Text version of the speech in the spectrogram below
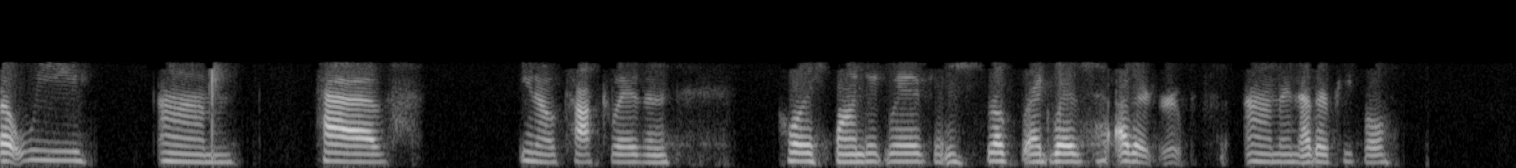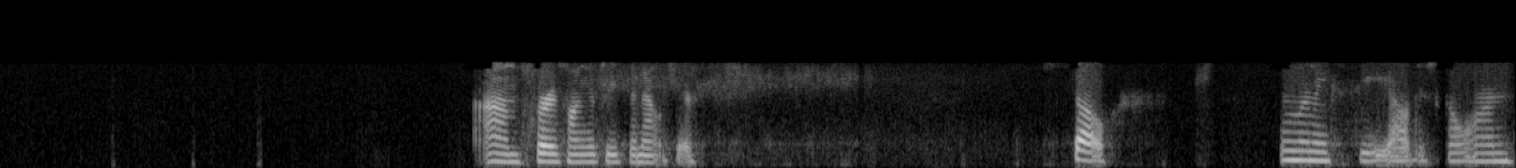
but we um, have, you know, talked with and corresponded with and broke bread with other groups um, and other people um, for as long as we've been out here. So let me see. I'll just go on.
